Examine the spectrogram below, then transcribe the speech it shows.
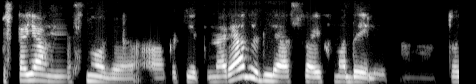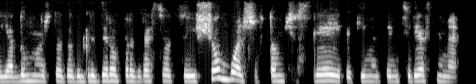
постоянной основе а, какие-то наряды для своих моделей, то я думаю, что этот гардероб разрастется еще больше, в том числе и какими-то интересными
